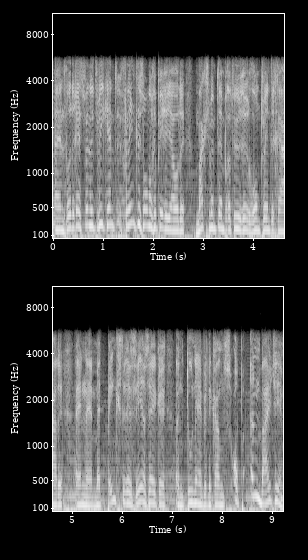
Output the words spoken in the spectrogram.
En voor de rest van het weekend flinke zonnige periode. Maximum temperaturen rond 20 graden. En eh, met Pinksteren zeer zeker een toenemende kans op een buitje.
